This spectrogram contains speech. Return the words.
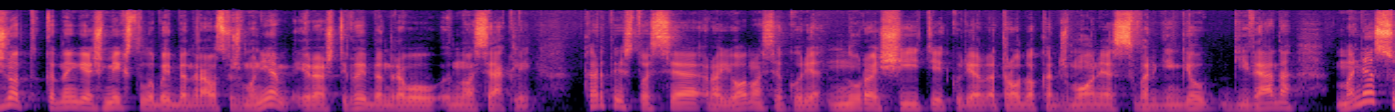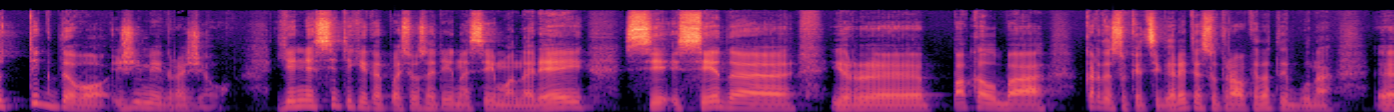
Žinot, kadangi aš mėgstu labai bendrauti su žmonėm ir aš tikrai bendravau nuosekliai kartais tose rajonuose, kurie nurašyti, kurie atrodo, kad žmonės vargingiau gyvena, mane sutikdavo žymiai gražiau. Jie nesitikė, kad pas juos ateina Seimo nariai, sėda ir e, pakalba, kartais su kokia cigaretė sutraukia, tada tai būna. E,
